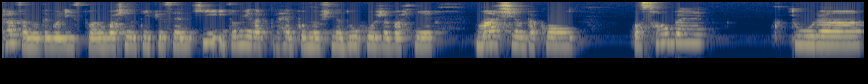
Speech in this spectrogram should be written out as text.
wracam do tego listu, albo właśnie do tej piosenki i to mnie tak trochę podnosi na duchu, że właśnie ma się taką osobę, która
